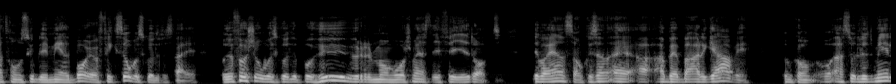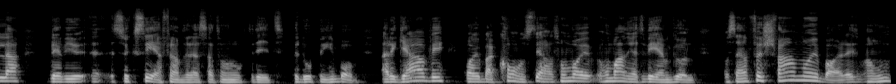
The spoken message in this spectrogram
att hon skulle bli medborgare och fixa OS-guldet för Sverige. Och det var första OS-guldet på hur många år som helst i friidrott. Det var en sak. Och sen eh, Abeba Argavi som kom. Och alltså Ludmilla blev ju eh, succé fram till dess att hon åkte dit för doping i bob. Argavi var ju bara konstig. Alltså hon, var ju, hon vann ju ett VM-guld och sen försvann hon ju bara. Hon,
